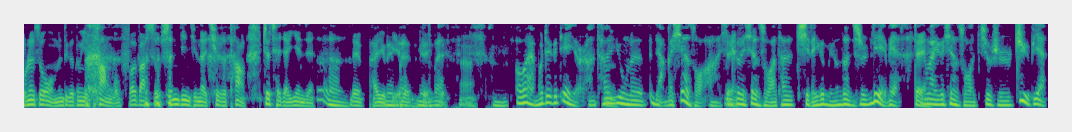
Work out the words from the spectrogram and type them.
不能说我们这个东西烫，我 我把手伸进去呢，确实烫了，这才叫验证。嗯那还有别的，明白对对啊，嗯，奥本海默这个电影啊，它嗯用了两个线索啊，一个线索它起了一个名字是裂变，对另外一个线索就是聚变。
